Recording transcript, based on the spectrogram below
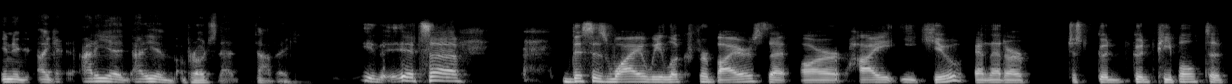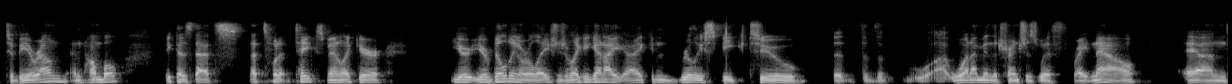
in like how do you how do you approach that topic? It's uh this is why we look for buyers that are high eq and that are just good good people to to be around and humble because that's that's what it takes man. Like you're you're you're building a relationship. Like again i i can really speak to the the, the what i'm in the trenches with right now. And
